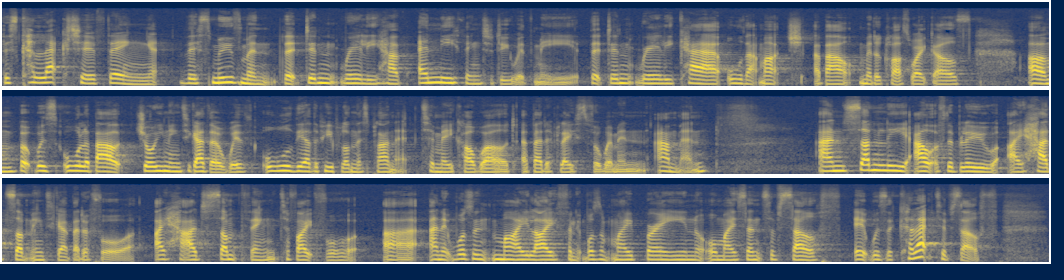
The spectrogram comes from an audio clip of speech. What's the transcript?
this collective thing, this movement that didn't really have anything to do with me, that didn't really care all that much about middle class white girls, um, but was all about joining together with all the other people on this planet to make our world a better place for women and men. And suddenly, out of the blue, I had something to get better for. I had something to fight for. Uh, and it wasn't my life and it wasn't my brain or my sense of self. It was a collective self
